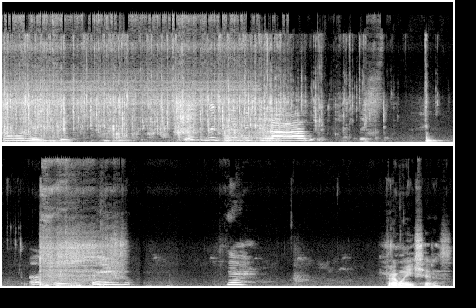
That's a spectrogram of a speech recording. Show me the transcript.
Полуниці. Як закрити кран. Промий ще раз.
